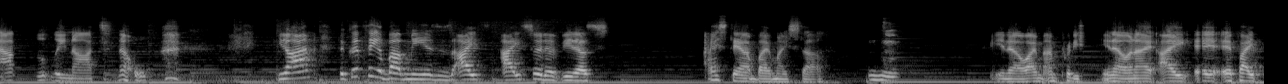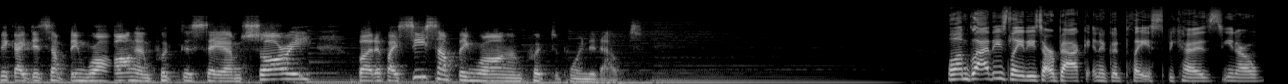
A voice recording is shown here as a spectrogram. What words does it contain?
Absolutely not. No. You know, I'm, the good thing about me is, is I, I sort of, you know, I stand by my stuff. Mm-hmm. You know, I'm, I'm pretty, you know, and I, I, if I think I did something wrong, I'm quick to say I'm sorry. But if I see something wrong, I'm quick to point it out. Well, I'm glad these ladies are back in a good place because you know,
